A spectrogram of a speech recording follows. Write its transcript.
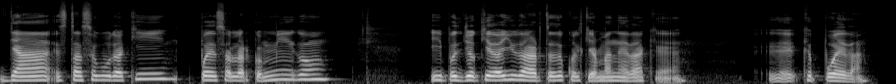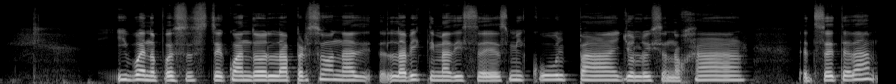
Ya está seguro aquí, puedes hablar conmigo y pues yo quiero ayudarte de cualquier manera que, eh, que pueda. Y bueno, pues este, cuando la persona, la víctima dice es mi culpa, yo lo hice enojar, etcétera,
